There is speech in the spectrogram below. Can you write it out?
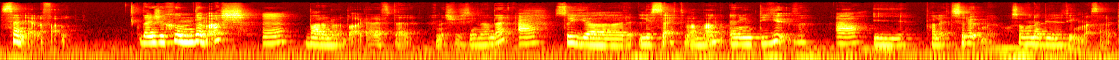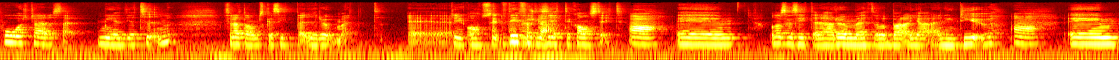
Sen i alla fall. Den 27 mars, Mm. bara några dagar efter hennes försvinnande, Ja. så gör Lisette, mamman, en intervju Ja. i Palettes rum. Så hon har bjudit in massa reportrar, här, mediateam, för att de ska sitta i rummet. Eh, Det är ju och konstigt Det är faktiskt jättekonstigt. Ja. Och de ska sitta i det här rummet och bara göra en intervju. Ja. Ehm,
